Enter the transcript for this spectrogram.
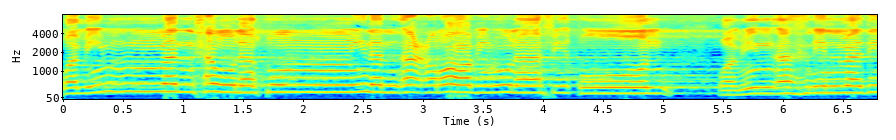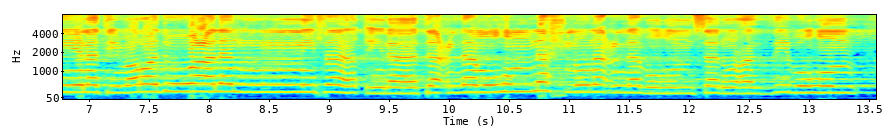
وممن حولكم من الأعراب منافقون ومن أهل المدينة مردوا على النفاق لا تعلمهم نحن نعلمهم سنعذبهم ۖ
